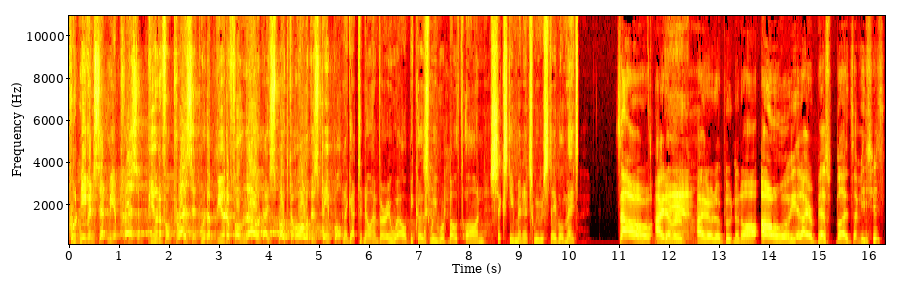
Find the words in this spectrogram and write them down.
Putin even sent me a present, beautiful present with a beautiful note. I spoke to all of his people. And I got to know him very well because we were both on 60 Minutes. We were stablemates. So I never, I don't know Putin at all. Oh, he and I are best buds. I mean, it's just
